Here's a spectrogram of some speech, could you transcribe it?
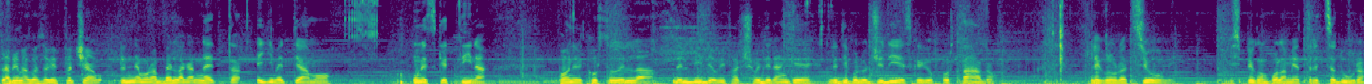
La prima cosa che facciamo, prendiamo una bella cannetta e gli mettiamo un'eschettina. Poi nel corso della- del video vi faccio vedere anche le tipologie di esche che ho portato, le colorazioni, vi spiego un po' la mia attrezzatura.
